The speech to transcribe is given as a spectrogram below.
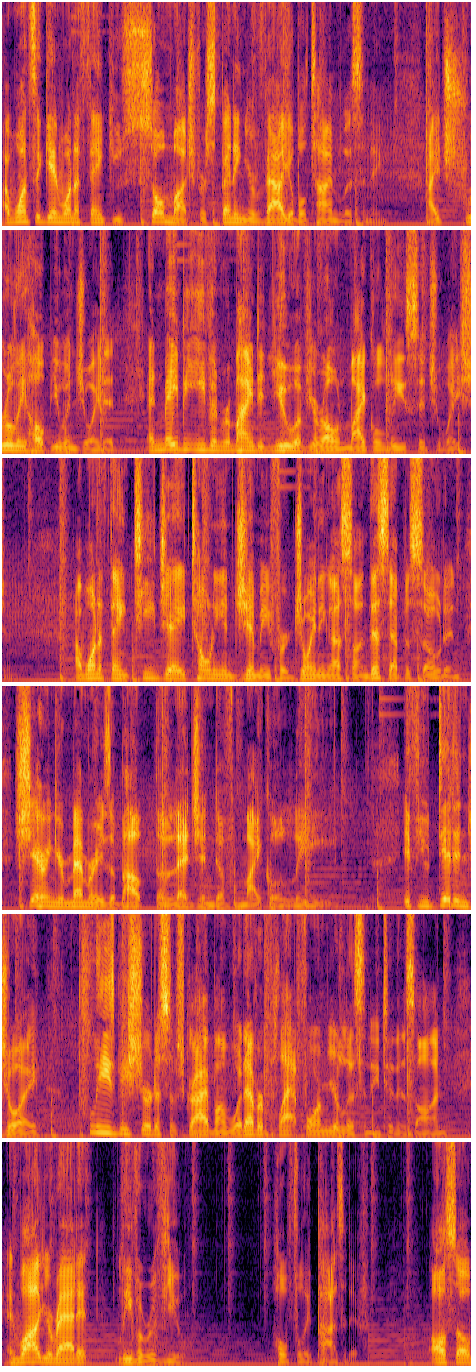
I once again want to thank you so much for spending your valuable time listening. I truly hope you enjoyed it and maybe even reminded you of your own Michael Lee situation. I want to thank TJ, Tony, and Jimmy for joining us on this episode and sharing your memories about the legend of Michael Lee. If you did enjoy, please be sure to subscribe on whatever platform you're listening to this on. And while you're at it, leave a review, hopefully positive. Also,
